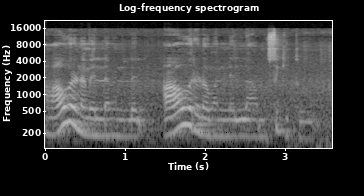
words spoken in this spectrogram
ಆವರಣವೆಲ್ಲ ಆವರಣವನ್ನೆಲ್ಲ ಮುಸುಕಿತು.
